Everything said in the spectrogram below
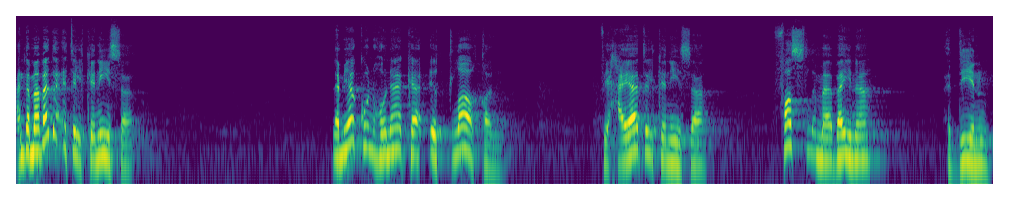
عندما بدأت الكنيسة لم يكن هناك اطلاقا في حياة الكنيسة فصل ما بين الدين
